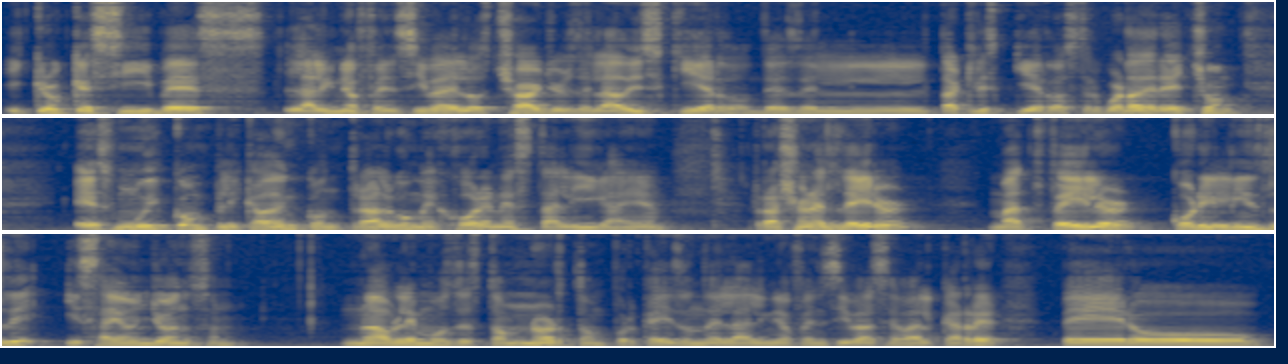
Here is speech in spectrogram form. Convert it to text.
Y creo que si ves la línea ofensiva de los Chargers del lado izquierdo, desde el tackle izquierdo hasta el guardia derecho, es muy complicado encontrar algo mejor en esta liga. ¿eh? Rashawn Slater, Matt Failer, Corey Linsley y Zion Johnson. No hablemos de Storm Norton, porque ahí es donde la línea ofensiva se va al carrer. Pero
